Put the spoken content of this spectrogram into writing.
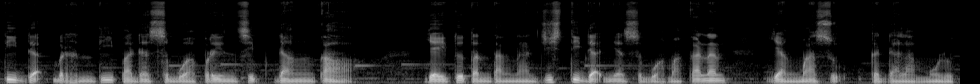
tidak berhenti pada sebuah prinsip dangkal, yaitu tentang najis tidaknya sebuah makanan yang masuk ke dalam mulut.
